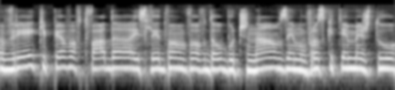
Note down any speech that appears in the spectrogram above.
вря и кипя в това да изследвам в дълбочина взаимовръзките между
